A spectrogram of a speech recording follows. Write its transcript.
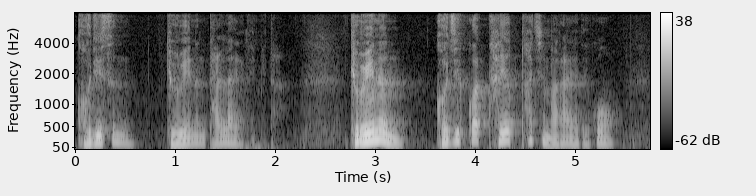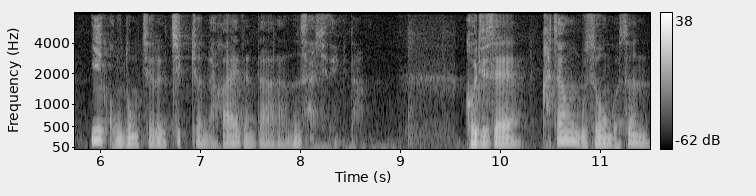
거짓은 교회는 달라야 됩니다. 교회는 거짓과 타협하지 말아야 되고 이 공동체를 지켜 나가야 된다라는 사실입니다. 거짓의 가장 무서운 것은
